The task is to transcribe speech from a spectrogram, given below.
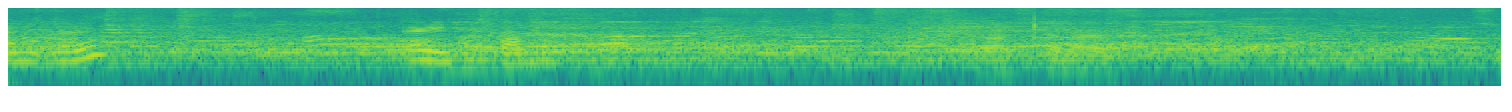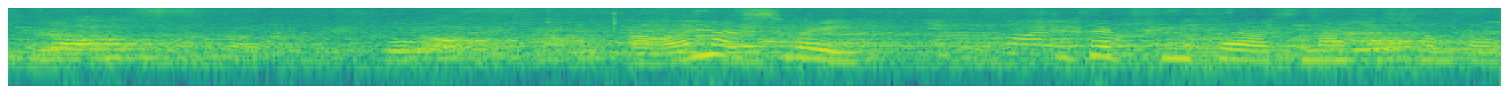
Andrew. There you know. Oh, isn't that sweet? Did from first, now she's come back.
